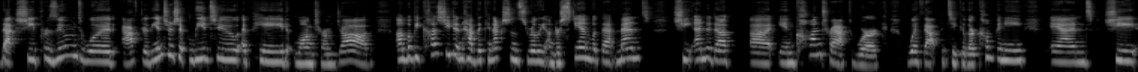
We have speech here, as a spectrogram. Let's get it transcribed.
that she presumed would, after the internship, lead to a paid long term job. Um, but because she didn't have the connections to really understand what that meant, she ended up uh, in contract work with that particular company. And she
